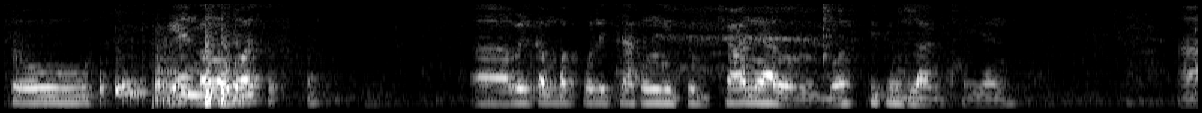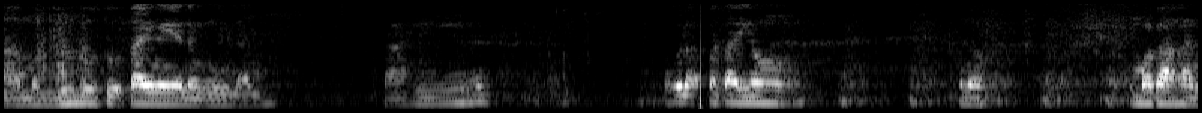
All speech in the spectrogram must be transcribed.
so, ayan mga boss. Ah, welcome back ulit sa aking YouTube channel, Boss Tipin Vlogs. Ayan. Ah, magluluto tayo ngayon ng ulam. Dahil wala pa tayong ano, umagahan.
